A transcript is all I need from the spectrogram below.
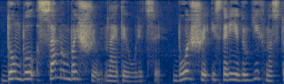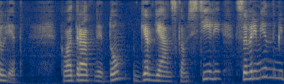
Дом был самым большим на этой улице, больше и старее других на сто лет. Квадратный дом в гердианском стиле с современными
